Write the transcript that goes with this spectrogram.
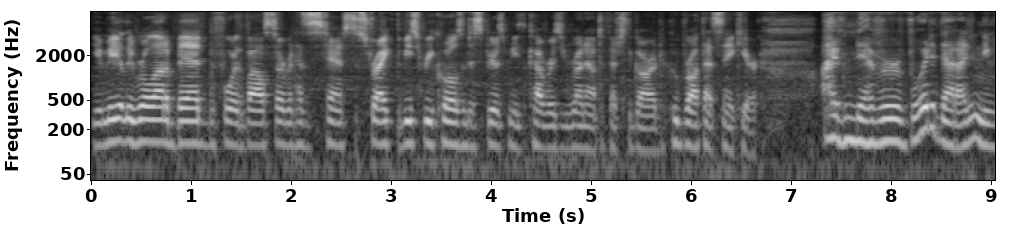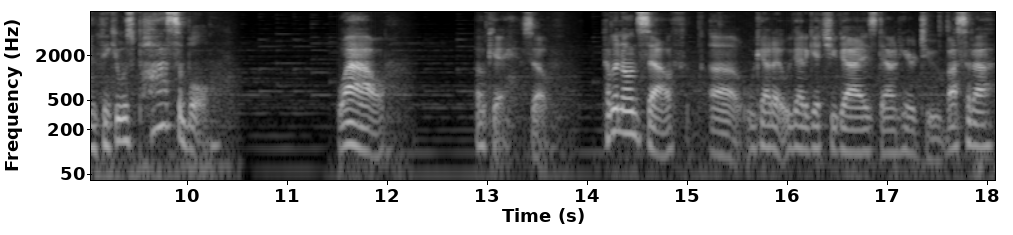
You immediately roll out of bed before the vile servant has a chance to strike. The beast recoils and disappears beneath the covers. You run out to fetch the guard. Who brought that snake here? I've never avoided that. I didn't even think it was possible. Wow. Okay, so coming on south, uh, we gotta we gotta get you guys down here to Basra.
